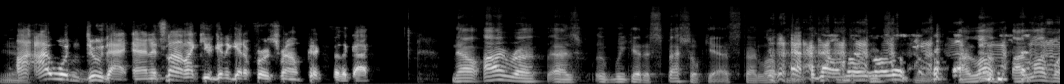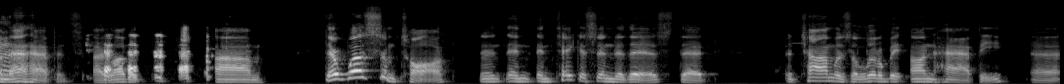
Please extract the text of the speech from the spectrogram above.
Yeah. I, I, wouldn't do that. And it's not like you're going to get a first round pick for the guy. Now, Ira, as we get a special guest, I love I love I love when that happens. I love it. Um, there was some talk, and, and and take us into this that Tom was a little bit unhappy. Uh,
